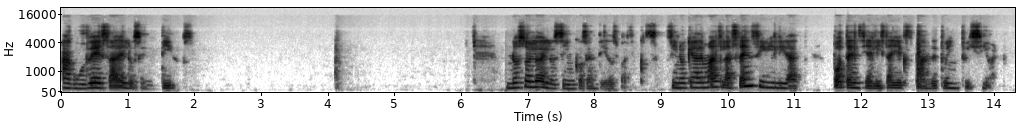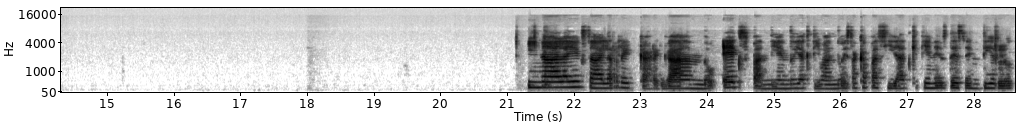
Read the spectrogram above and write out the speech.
agudeza de los sentidos. No solo de los cinco sentidos básicos, sino que además la sensibilidad potencializa y expande tu intuición. Inhala y exhala recargando, expandiendo y activando esa capacidad que tienes de sentirlo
